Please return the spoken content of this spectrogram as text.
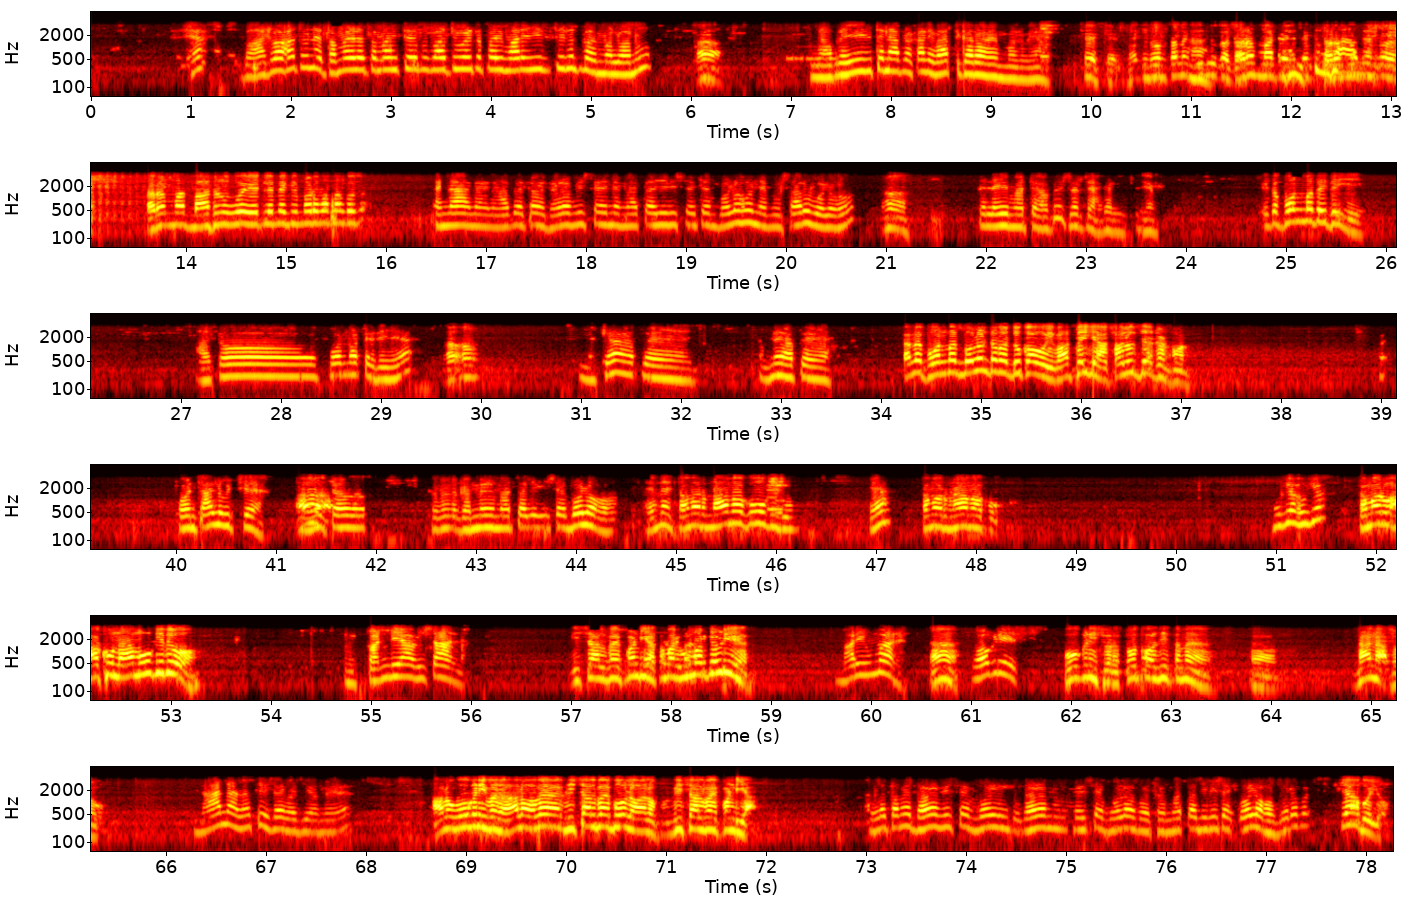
હે? બાંધવા હતું ને તમે તમારી રીતે વાંચવું હોય તો પછી મારે એ રીતે નથી ભાઈ મળવાનું. હા. આપણે એ રીતે ને આપણે ખાલી વાત કરવા એમ મળવું એમ. મેં કીધું તમે કીધું કે ધર્મ માટે ધર્મ માટે ધર્મમાં બાંધણું હોય એટલે મેં કીધું મળવા માંગુ છું. ના ના ના આપણે તમે ધર્મ વિશે ને માતાજી વિશે બોલો હો ને બહુ સારું બોલો હો હા. એટલે એ માટે આપણે ચર્ચા કરી છે એમ. એ તો ફોનમાં થઈ થઈ જાય હા તો ફોન માટે થઈ હા ક્યાં આપણે તમને આપણે તમે ફોનમાં બોલો ને તમારે દુખાવો હોય વાત થઈ ગયા ચાલુ જ છે ફોન ફોન ચાલુ જ છે. તમે ગમે માતાજી વિશે બોલો. એમ નહીં તમારું નામ આખું હું કીધું? હે? તમારું નામ આખું? હું ક્યાં હું ગયો તમારું આખું નામ શું કીધું? પંડ્યા વિશાલ. વિશાલભાઈ પંડ્યા. તમારી ઉંમર કેવડી છે? મારી ઉંમર? હા. ઓગણીસ. ઓગણીસ વર્ષ. તો તો હજી તમે નાના છો. ના ના નથી સાહેબ હજી અમે. હાલો ઓગણીસ વર્ષ. હાલો હવે વિશાલભાઈ બોલો. હાલો વિશાલભાઈ પંડ્યા. એટલે તમે ધર્મ વિશે બોલ ધર્મ વિશે બોલો છો. તો માતાજી વિશે બોલો છો બરોબર? ક્યાં બોલ્યો?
